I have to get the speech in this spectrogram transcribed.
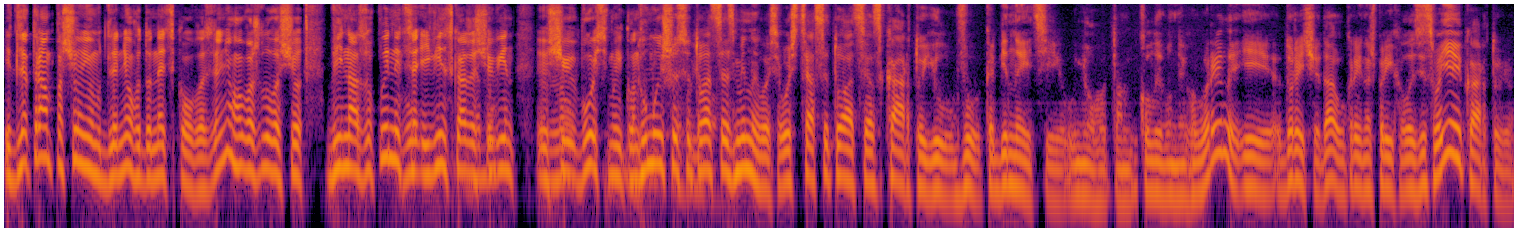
І для Трампа, що йому для нього Донецька область? Для нього важливо, що війна зупиниться, Ну, і він скаже, що він е, що ну, восьмий конфлікт. Думаю, що ситуація змінилася. Ось ця ситуація з картою в кабінеті у нього там, коли вони говорили. І до речі, да, Україна ж приїхала зі своєю картою,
